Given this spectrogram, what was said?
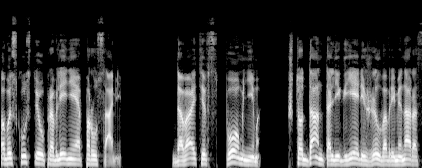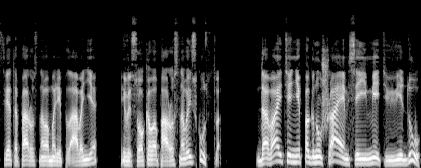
об искусстве управления парусами. Давайте вспомним что Данте Алигьери жил во времена расцвета парусного мореплавания и высокого парусного искусства. Давайте не погнушаемся иметь в виду,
